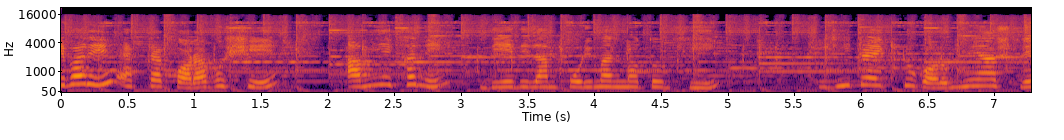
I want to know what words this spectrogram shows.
এবারে একটা কড়া বসিয়ে আমি এখানে দিয়ে দিলাম পরিমাণ মতো ঘি। ঘিটা একটু গরম হয়ে আসলে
